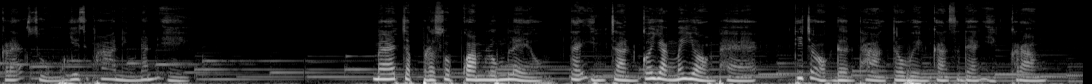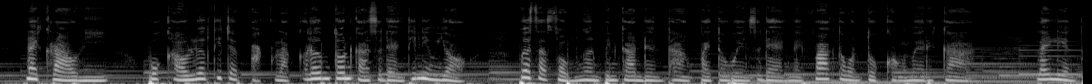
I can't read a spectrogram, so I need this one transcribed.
แกระสูง 25 นิ้วนั่นเอง แม้จะประสบความล้มเหลว แต่อินจันก็ยังไม่ยอมแพ้ที่จะออกเดินทางตระเวนการแสดงอีกครั้ง ในคราวนี้พวกเขาเลือกที่จะปักหลักเริ่มต้นการแสดงที่นิวยอร์ก พื่อสะสมเงินเป็นการเดินทางไปตะเวนแสดงในฝากตะวันตกของอเมริกา ไล่เลียงไป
